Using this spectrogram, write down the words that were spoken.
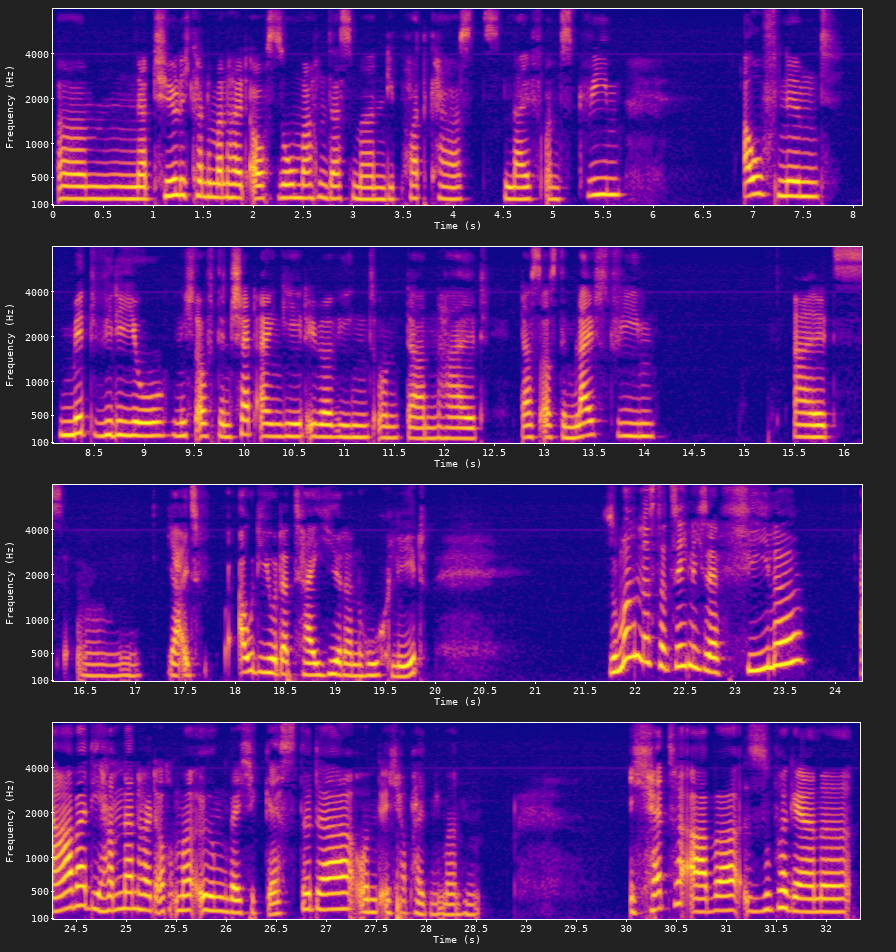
Ähm, natürlich könnte man halt auch so machen, dass man die Podcasts live on Stream aufnimmt mit Video, nicht auf den Chat eingeht überwiegend und dann halt das aus dem Livestream als ähm, ja als Audiodatei hier dann hochlädt. So machen das tatsächlich sehr viele, aber die haben dann halt auch immer irgendwelche Gäste da und ich habe halt niemanden. Ich hätte aber super gerne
